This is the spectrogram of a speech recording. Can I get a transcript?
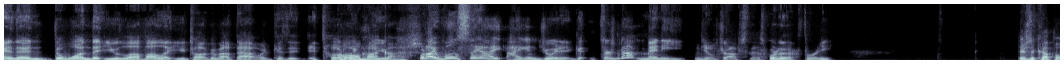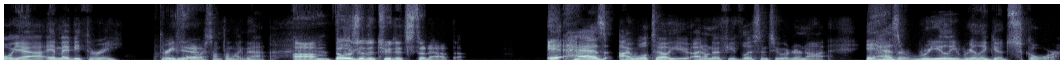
And then the one that you love, I'll let you talk about that one because it, it totally oh caught my you. gosh! But I will say I I enjoyed it. There's not many needle drops in this. What are there? Three? There's a couple, yeah. It may be three, three, four, Yeah. something like that. Um, those are the two that stood out though. It has, I will tell you, I don't know if you've listened to it or not. It has a really, really good score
